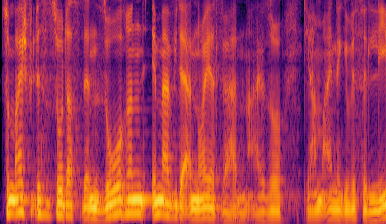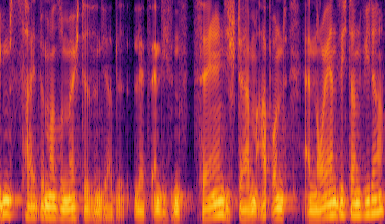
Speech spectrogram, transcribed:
Zum Beispiel ist es so, dass Sensoren immer wieder erneuert werden. Also die haben eine gewisse Lebenszeit, wenn man so möchte, sind ja letztendlich sind Zellen, die sterben ab und erneuern sich dann wieder.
